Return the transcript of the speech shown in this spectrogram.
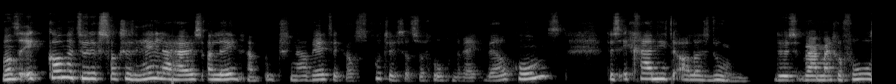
Want ik kan natuurlijk straks het hele huis alleen gaan poetsen. Nou weet ik als het goed is dat ze volgende week wel komt. Dus ik ga niet alles doen. Dus waar mijn gevoel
